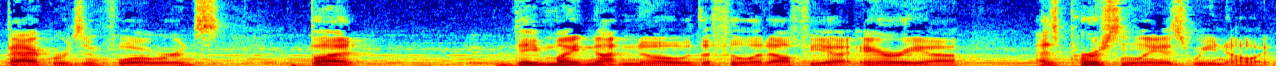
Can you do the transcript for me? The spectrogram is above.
backwards and forwards, but they might not know the Philadelphia area as personally as we know it.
